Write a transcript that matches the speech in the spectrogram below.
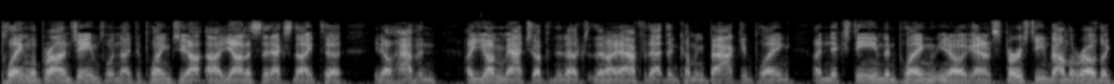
playing LeBron James one night to playing Gia- uh, Giannis the next night to you know having a young matchup the next the night after that, then coming back and playing a Knicks team, then playing you know again a Spurs team down the road, like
